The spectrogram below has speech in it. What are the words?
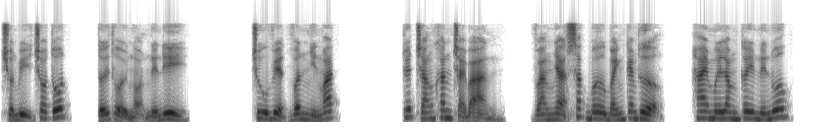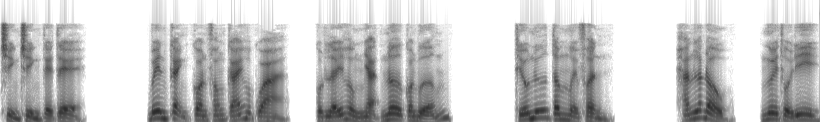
chuẩn bị cho tốt, tới thổi ngọn nến đi. Chu Việt Vân nhìn mắt. Tuyết trắng khăn trải bàn, vàng nhạt sắc bơ bánh kem thượng, 25 cây nến đuốc, chỉnh chỉnh tề tề. Bên cạnh còn phóng cái hộp quà, cột lấy hồng nhạt nơ con bướm. Thiếu nữ tâm mười phần. Hắn lắc đầu, ngươi thổi đi.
